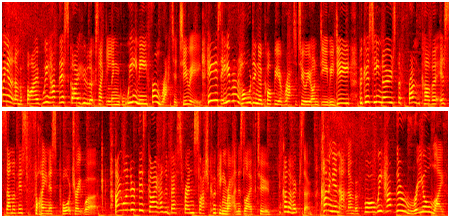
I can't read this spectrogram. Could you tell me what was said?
Coming in at number 5, we have this guy who looks like Linguini from Ratatouille. He's even holding a copy of Ratatouille on DVD because he knows the front cover is some of his finest portrait work. I wonder if this guy has a best friend slash cooking rat in his life too. I kinda hope so. Coming in at number 4, we have the real life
